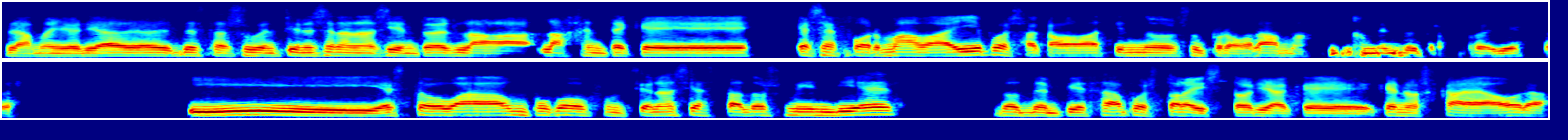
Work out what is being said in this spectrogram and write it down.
la mayoría de, estas subvenciones eran así. Entonces, la, la gente que, que, se formaba ahí, pues acababa haciendo su programa, también de otros proyectos. Y esto va un poco, funciona así hasta 2010, donde empieza pues toda la historia que, que nos cae ahora.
